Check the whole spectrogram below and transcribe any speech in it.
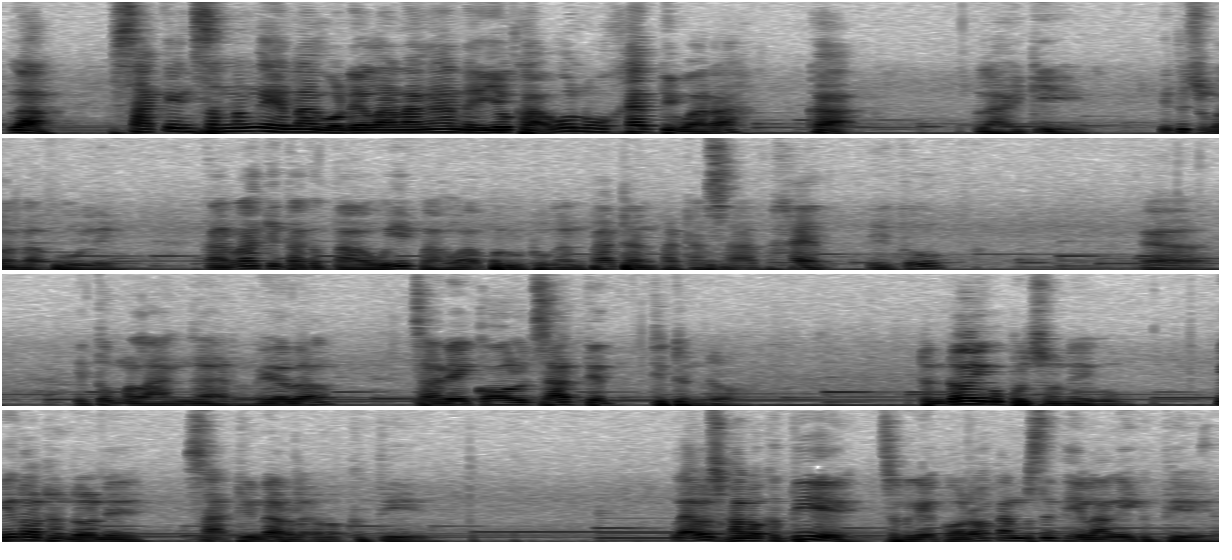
Lah saking senenge nanggone lanangane yo gak ngono head diwarah. Gak lah itu juga nggak boleh. Karena kita ketahui bahwa berhubungan badan pada saat head itu ya, itu melanggar ya toh. Cari kol jadid didendo denda iku bojone iku. Pira dendane sak dinar lek ono gedhe lek wis kalau gedhe jenenge koro kan mesti dihilangi gedhe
